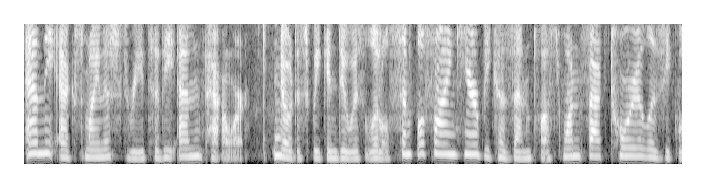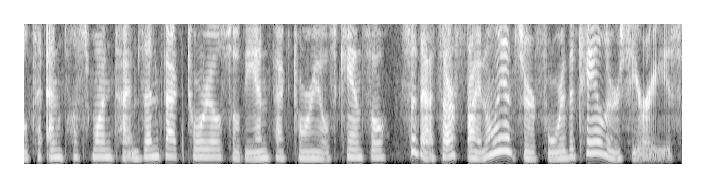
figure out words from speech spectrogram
and the x minus 3 to the n power. Notice we can do is a little simplifying here because n plus 1 factorial is equal to n plus 1 times n factorial, so the n factorials cancel. So that's our final answer for the Taylor series.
